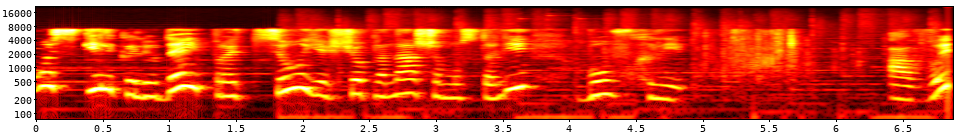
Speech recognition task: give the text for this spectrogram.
Ось скільки людей працює, щоб на нашому столі був хліб. А ви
